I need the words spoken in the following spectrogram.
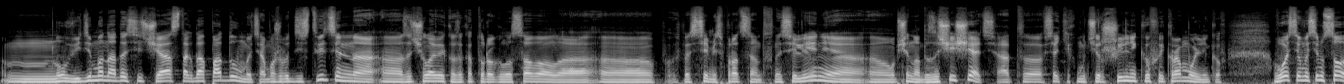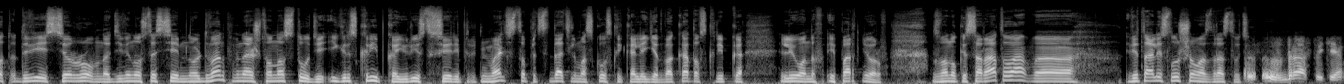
Ну, видимо, надо сейчас тогда подумать, а может быть, действительно э, за человека, за которого голосовало 70% э, населения, э, вообще надо защищать от всяких мутершильников и крамольников. 8 800 200 ровно 9702. Напоминаю, что на студии Игорь Скрипка, юрист в сфере предпринимательства, председатель Московской коллегии адвокатов Скрипка, Леонов и партнеров. Звонок из Саратова. Виталий, слушаю вас. Здравствуйте. Здравствуйте.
